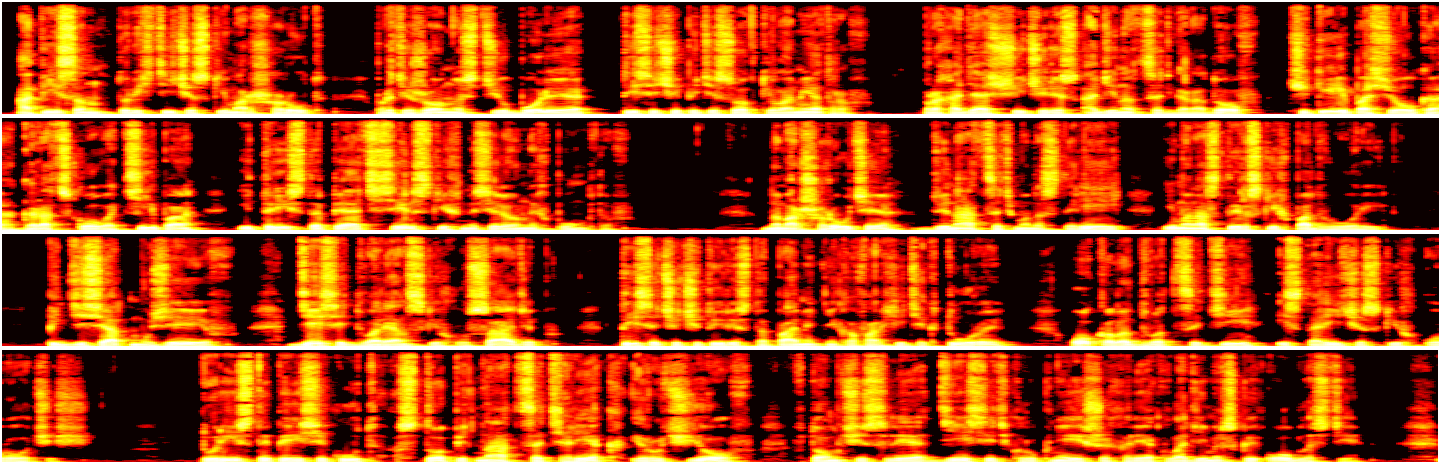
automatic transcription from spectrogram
Описан туристический маршрут протяженностью более 1500 километров – проходящий через 11 городов, 4 поселка городского типа и 305 сельских населенных пунктов. На маршруте 12 монастырей и монастырских подворий, 50 музеев, 10 дворянских усадеб, 1400 памятников архитектуры, около 20 исторических урочищ. Туристы пересекут 115 рек и ручьев, в том числе 10 крупнейших рек Владимирской области,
